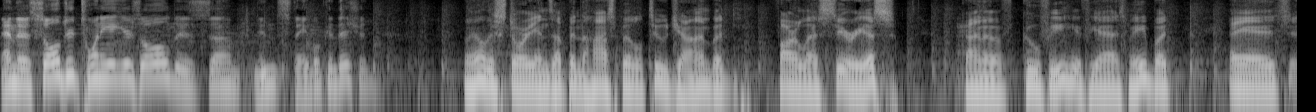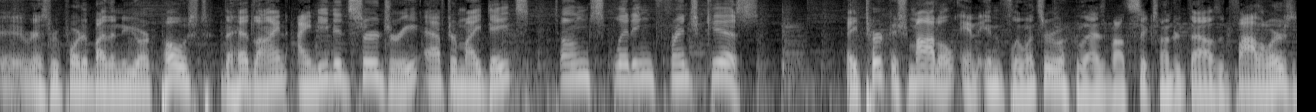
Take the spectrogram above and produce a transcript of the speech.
And the soldier, 28 years old, is um, in stable condition. Well, this story ends up in the hospital too, John, but far less serious. Kind of goofy, if you ask me, but as, as reported by the New York Post, the headline I needed surgery after my date's tongue splitting French kiss. A Turkish model and influencer who has about 600,000 followers,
